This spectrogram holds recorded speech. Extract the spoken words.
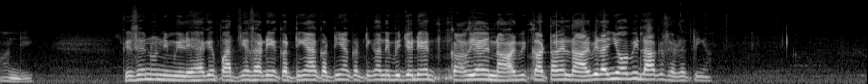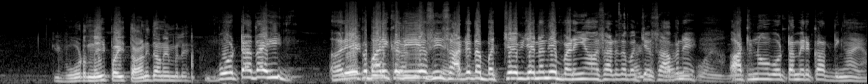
ਹਾਂਜੀ। ਕਿਸੇ ਨੂੰ ਨਹੀਂ ਮਿਲੇ ਹੈਗੇ ਪਰਚੀਆਂ ਸਾਡੀਆਂ ਕੱਟੀਆਂ ਕੱਟੀਆਂ ਕੱਟੀਆਂ ਦੇ ਵਿੱਚ ਜਿਹੜੀਆਂ ਕਾਗਜ਼ਾਂ ਦੇ ਨਾਲ ਵੀ ਕਾਟਾਂ ਦੇ ਨਾਲ ਵੀ ਲਾਈਆਂ ਉਹ ਵੀ ਲਾ ਕੇ ਛੱਡ ਦਿੱਤੀਆਂ। ਕਿ ਵੋਟ ਨਹੀਂ ਪਾਈ ਤਾਂ ਨਹੀਂ ਦਾਣੇ ਮਿਲੇ? ਵੋਟਾਂ ਤਾਂ ਹੀ ਹਰੇਕ ਵਾਰੀ ਕਦੀ ਅਸੀਂ ਸਾਡੇ ਤਾਂ ਬੱਚੇ ਵੀ ਜਿਹਨਾਂ ਦੀਆਂ ਬਣੀਆਂ ਸਾਡੇ ਤਾਂ ਬੱਚੇ ਸਭ ਨੇ। 8-9 ਵੋਟਾਂ ਮੇਰੇ ਘਰ ਦੀਆਂ ਆ।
